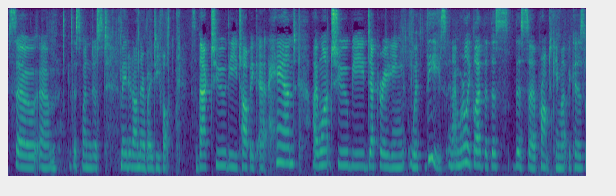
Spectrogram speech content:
so um, this one just made it on there by default. So back to the topic at hand, I want to be decorating with these, and I'm really glad that this this uh, prompt came up because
